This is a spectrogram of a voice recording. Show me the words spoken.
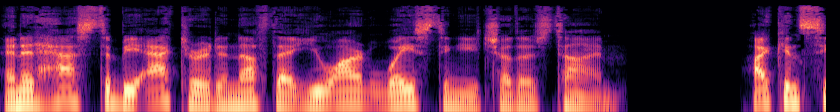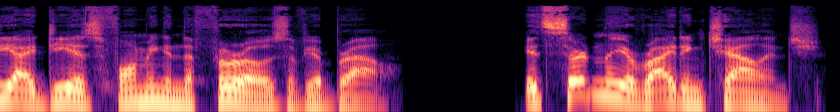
and it has to be accurate enough that you aren't wasting each other's time. I can see ideas forming in the furrows of your brow. It's certainly a writing challenge,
